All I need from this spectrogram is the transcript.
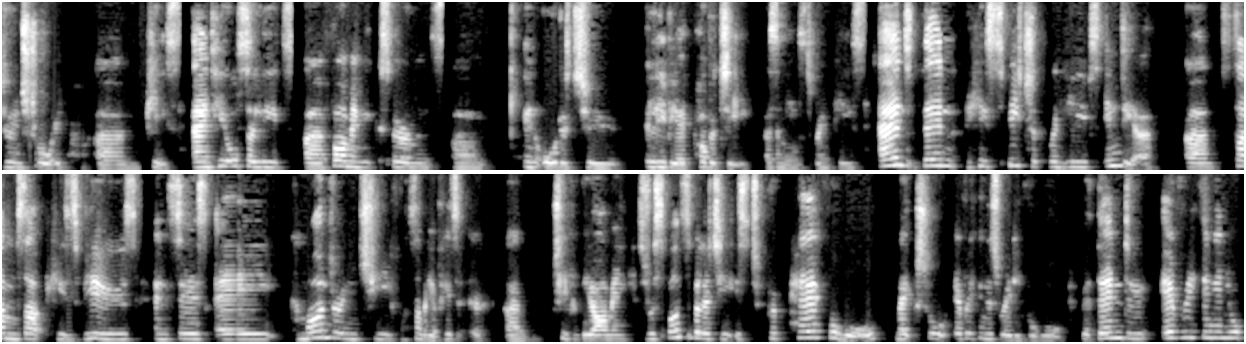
to ensure um, peace. And he also leads uh, farming experiments um, in order to alleviate poverty as a means to bring peace. And then his speech when he leaves India um, sums up his views and says a commander in chief, somebody of his uh, um, chief of the army, his responsibility is to prepare for war, make sure everything is ready for war, but then do everything in your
